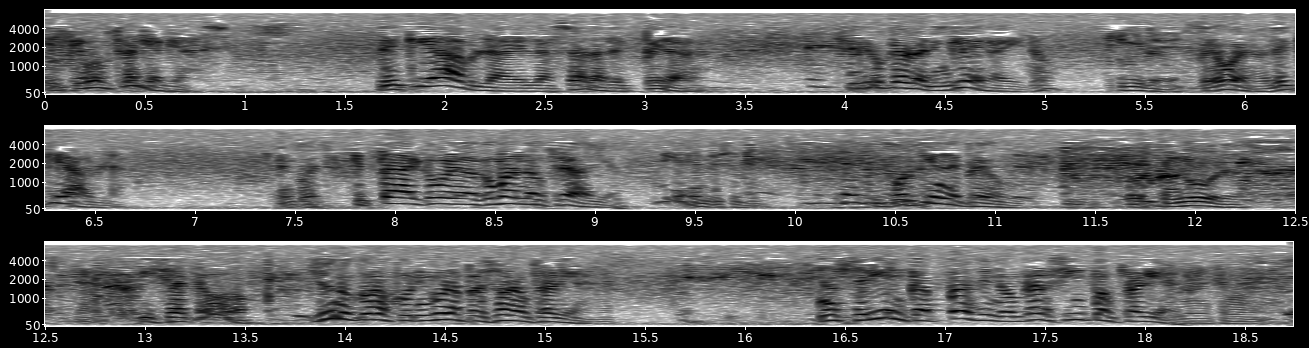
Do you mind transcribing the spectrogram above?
¿el que va a Australia qué hace? ¿De qué habla en las salas de espera? Creo que habla en inglés ahí, ¿no? Inglés. Pero bueno, ¿de qué habla? Encuentra. ¿Qué tal? ¿Cómo le va? ¿Cómo anda Australia? Bien, dice. ¿Y por quién le pregunta? Por los canguros. Y se acabó. Yo no conozco ninguna persona australiana. No sería incapaz de nombrar cinco australianos en este momento.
